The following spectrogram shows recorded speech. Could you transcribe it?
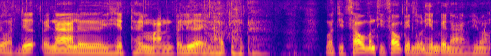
ยอดเยอะไปหน้าเลยเฮ็ดให้มันไปเรื่อยนะครับว่าติดเสามันติดเสาเป็นแต่มันเห็นไปหน้าพี่น้อง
